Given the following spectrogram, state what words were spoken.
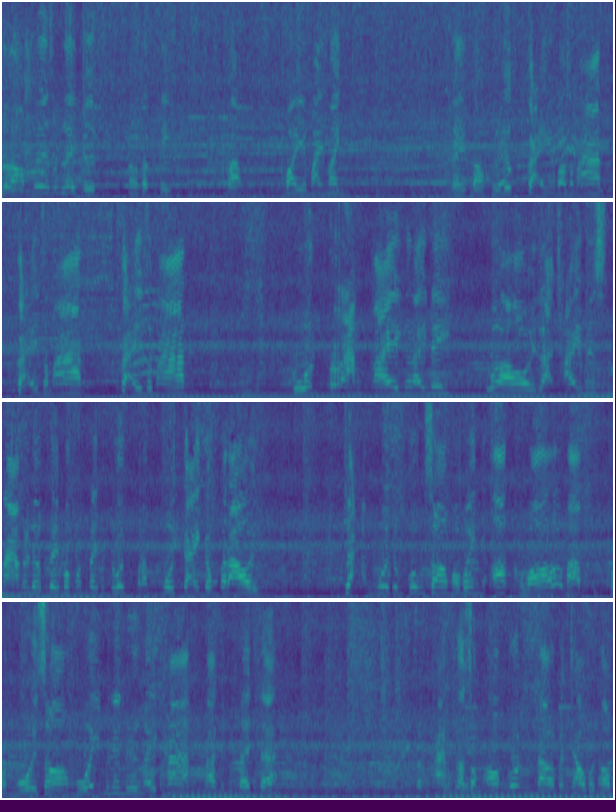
ស្របពេលសម្លេងទៅក្នុងទឹកទីបាទបាយម៉ៃមិញនេះដល់ភ្លាវកែរបស់សមាទកែសមាទកែសមាទ4 5កែកន្លែងនេះធ្វើឲ្យលាក់ឆៃមានស្នាមនៅលើពេលមុខបន្តិចបន្តួច6កែចុងក្រោយ ចាក់មួយជង្គង់សងមកវិញអត់ខ្វល់បាទ6សង1មានរឿងអីខាតបាទចំណេញដែរសំខាន់ក៏សូមអរគុណដល់បញ្ចៅបឋម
